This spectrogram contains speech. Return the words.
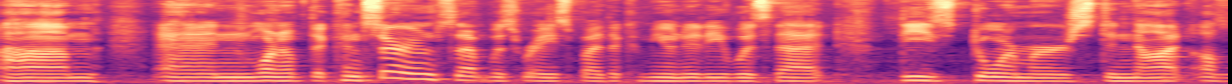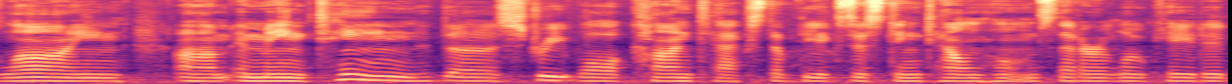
Um, And one of the concerns that was raised by the community was that these dormers did not align um, and maintain the street wall context of the existing townhomes that are located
